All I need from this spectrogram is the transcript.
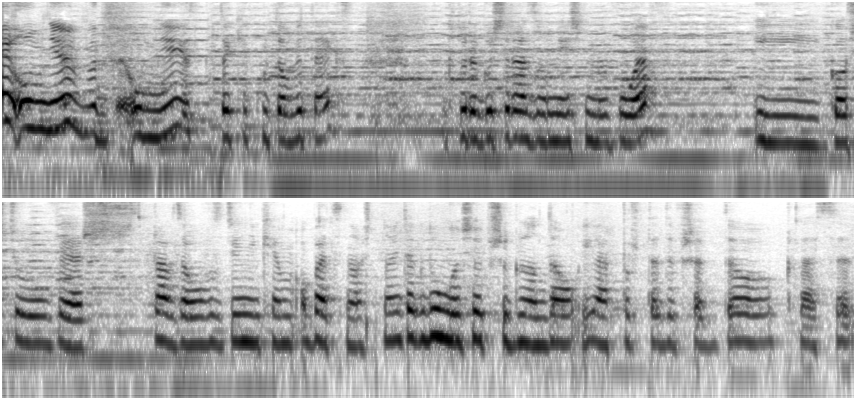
ale u mnie, w- u mnie jest taki kultowy tekst, któregoś razu mieliśmy WF i gościu, wiesz, sprawdzał z dziennikiem obecność. No i tak długo się przyglądał i Artur wtedy wszedł do klasy,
